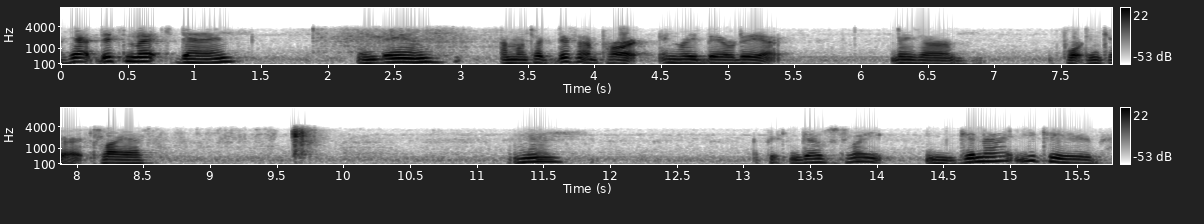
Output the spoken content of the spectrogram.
I got this much done, and then I'm gonna take this one apart and rebuild it. These are 14 karat class. And if you can go to sleep. Good night, YouTube.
